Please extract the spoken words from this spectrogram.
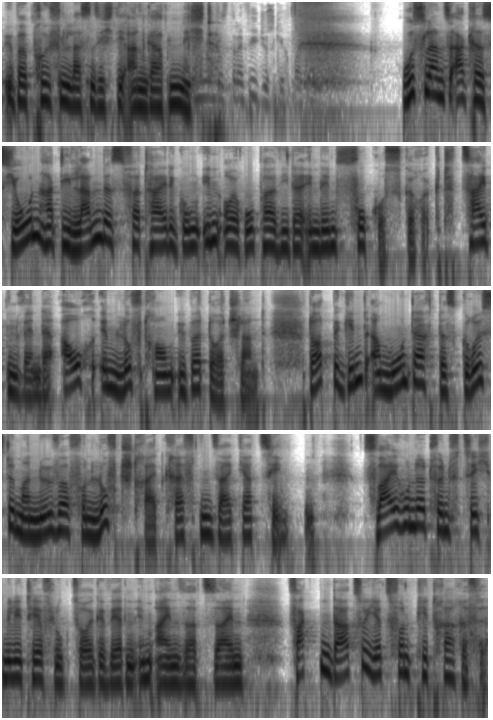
Überprüfen lassen sich die Angaben nicht. Russlands Aggression hat die Landesverteidigung in Europa wieder in den Fokus gerückt. Zeitenwende, auch im Luftraum über Deutschland. Dort beginnt am Montag das größte Manöver von Luftstreitkräften seit Jahrzehnten. 250 Militärflugzeuge werden im Einsatz sein. Fakten dazu jetzt von Petra Riffel.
